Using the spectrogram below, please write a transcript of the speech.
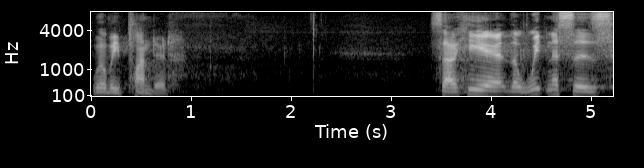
will be plundered. So here, the witnesses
